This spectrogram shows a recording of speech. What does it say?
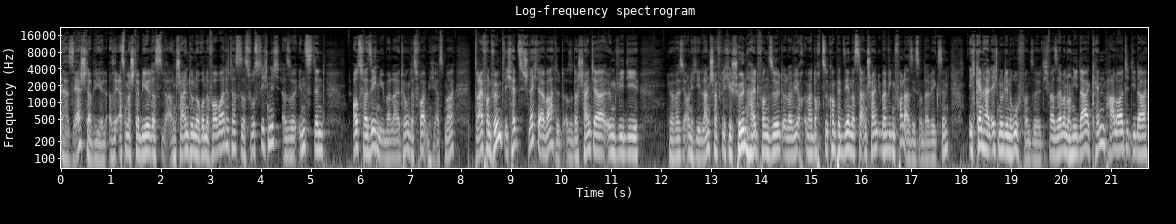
Ja, sehr stabil. Also erstmal stabil, dass anscheinend du eine Runde vorbereitet hast, das wusste ich nicht. Also instant aus Versehen Überleitung, das freut mich erstmal. Drei von fünf, ich hätte es schlechter erwartet. Also das scheint ja irgendwie die, ja, weiß ich auch nicht, die landschaftliche Schönheit von Sylt oder wie auch immer doch zu kompensieren, dass da anscheinend überwiegend Vollassis unterwegs sind. Ich kenne halt echt nur den Ruf von Sylt. Ich war selber noch nie da, kenne ein paar Leute, die da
